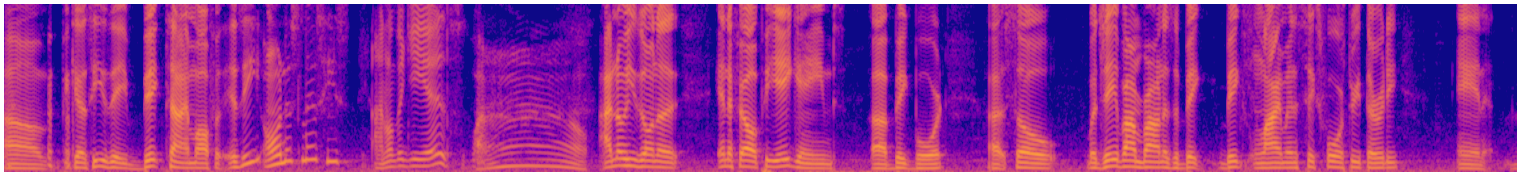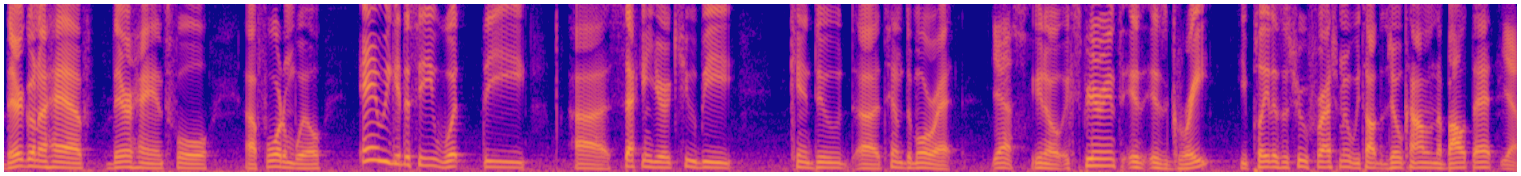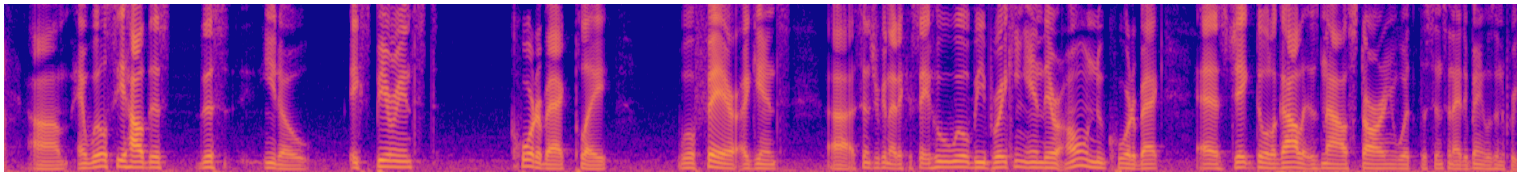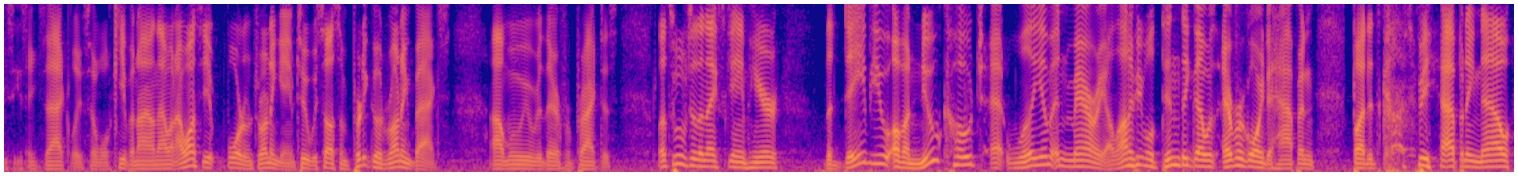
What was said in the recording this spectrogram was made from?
um, because he's a big time offer. Is he on this list? He's I don't think he is. Wow. I know he's on the NFLPA games uh, big board. Uh, so, but Javon Brown is a big, big lineman, 6'4", 330, and they're gonna have their hands full. Uh, Fordham will, and we get to see what the uh, second year QB can do. Uh, Tim DeMorat. Yes. You know, experience is is great. He played as a true freshman. We talked to Joe Conlin about that. Yeah. Um, and we'll see how this this you know experienced quarterback play will fare against uh, Central Connecticut State, who will be breaking in their own new quarterback as Jake Dolegala is now starring with the Cincinnati Bengals in the preseason. Exactly. So we'll keep an eye on that one. I want to see Fordham's running game too. We saw some pretty good running backs um, when we were there for practice. Let's move to the next game here. the debut of a new coach at William and Mary. A lot of people didn't think that was ever going to happen, but it's going to be happening now.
